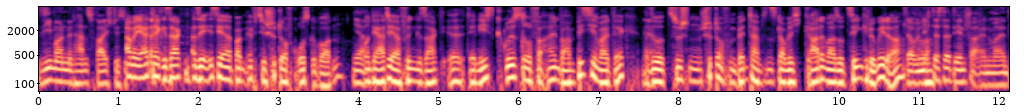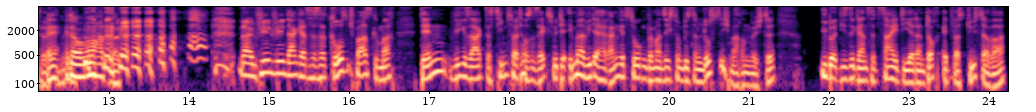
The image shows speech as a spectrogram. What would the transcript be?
Simon mit Hans Freistößig. Aber er hat ja gesagt, also er ist ja beim FC Schüttorf groß geworden. Ja. Und er hatte ja vorhin gesagt, äh, der nächstgrößere Verein war ein bisschen weit weg. Also zwischen Schüttorf und Bentheim sind es, glaube ich, gerade mal so zehn Kilometer. Ich glaube also, nicht, dass er den Verein meinte. äh, Hätte aber mal machen sollen. Nein, vielen, vielen Dank. Das hat großen Spaß gemacht. Denn, wie gesagt, das Team 2006 wird ja immer wieder herangezogen, wenn man sich so ein bisschen lustig machen möchte über diese ganze Zeit, die ja dann doch etwas düster war.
